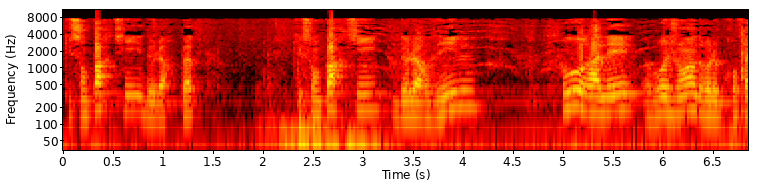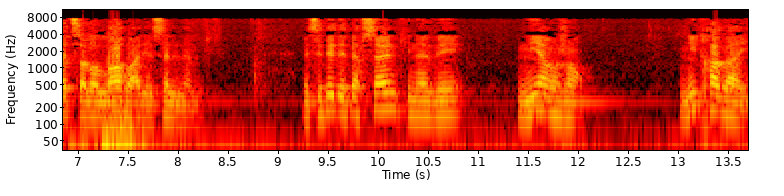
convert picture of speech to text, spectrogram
qui sont parties de leur peuple, qui sont parties de leur ville pour aller rejoindre le prophète sallallahu alayhi wa sallam. Mais c'était des personnes qui n'avaient ni argent, ni travail,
